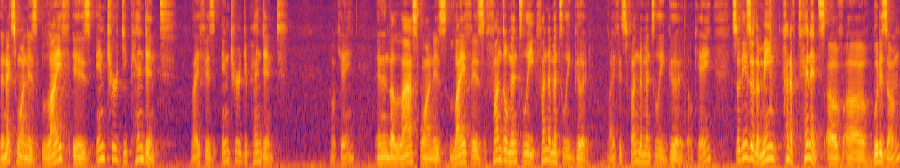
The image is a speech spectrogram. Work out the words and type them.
The next one is life is interdependent. Life is interdependent. Okay. And then the last one is life is fundamentally fundamentally good. Life is fundamentally good. Okay, so these are the main kind of tenets of, of Buddhism,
